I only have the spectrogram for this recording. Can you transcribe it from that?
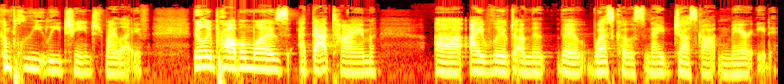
completely changed my life. The only problem was at that time, uh, I lived on the, the West Coast and I just gotten married.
